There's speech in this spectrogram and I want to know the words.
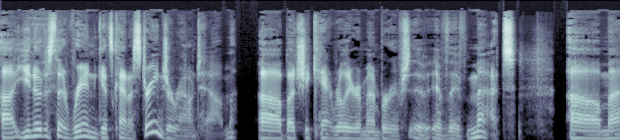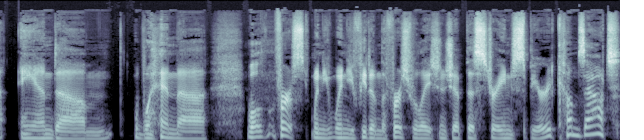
uh, you notice that Rhin gets kind of strange around him, uh, but she can't really remember if if they've met. Um, and um, when uh, well, first when you when you feed him the first relationship, this strange spirit comes out.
